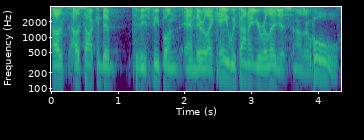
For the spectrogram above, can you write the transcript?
I was I was talking to to these people and, and they were like, "Hey, we found out you're religious," and I was like, "Whoa,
